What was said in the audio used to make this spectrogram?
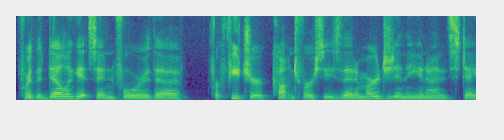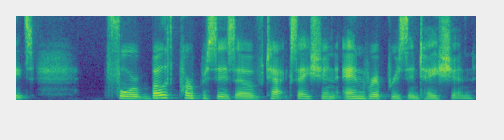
for the delegates and for the for future controversies that emerged in the United States, for both purposes of taxation and representation,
